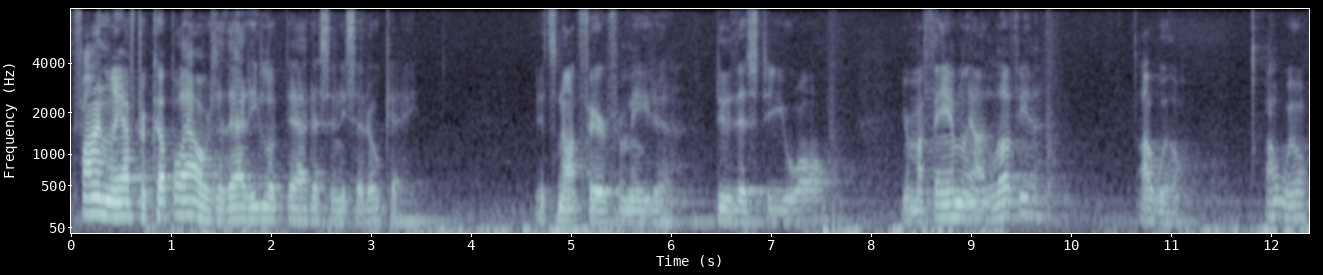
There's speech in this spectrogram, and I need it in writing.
finally, after a couple hours of that, he looked at us and he said, Okay, it's not fair for me to do this to you all. You're my family. I love you. I will. I will.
